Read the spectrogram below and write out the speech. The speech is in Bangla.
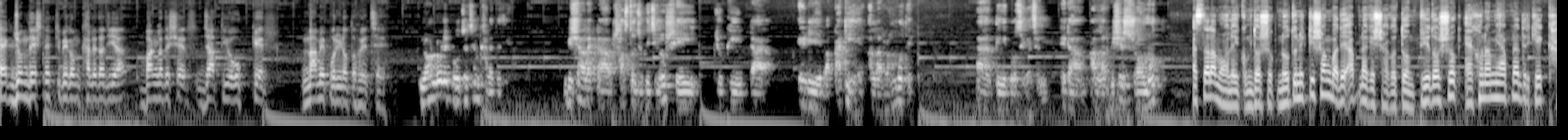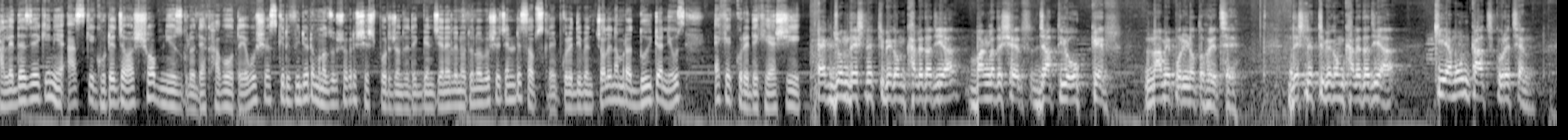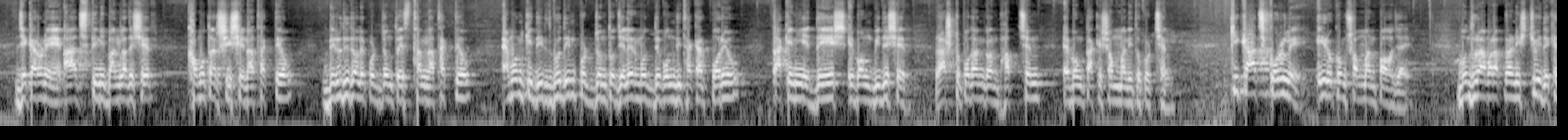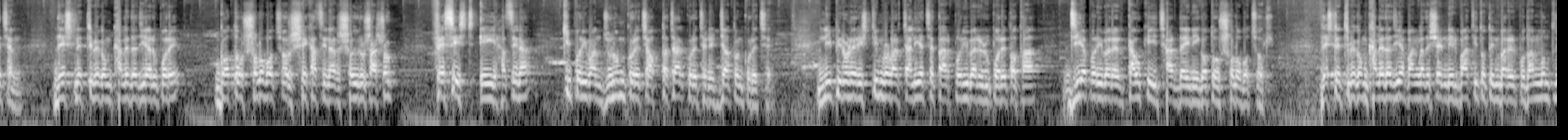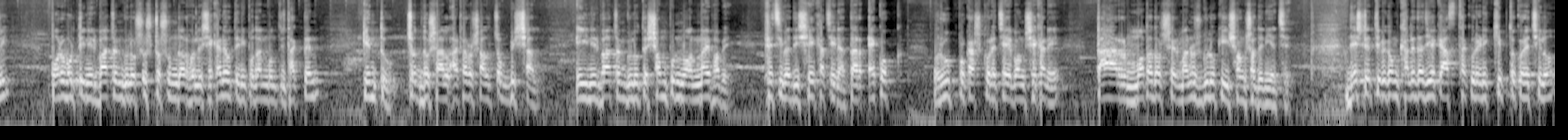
একজন দেশনেত্রী বেগম খালেদা জিয়া বাংলাদেশের জাতীয় ঐক্যের নামে পরিণত হয়েছে। লন্ডনে পৌঁছেছেন খালেদা জিয়া। বিশাল একটা স্বাস্থ্য ঝুঁকি ছিল, সেই ঝুঁকিটা এড়িয়ে বা কাটিয়ে আল্লাহর রহমতে তিনি পৌঁছে গেছেন। এটা আল্লাহর বিশেষ রহমত। আসসালামু আলাইকুম। দর্শক, নতুন একটি সংবাদে আপনাকে স্বাগতম। প্রিয় দর্শক, এখন আমি আপনাদেরকে খালেদা জিয়াকে নিয়ে আজকে ঘটে যাওয়া সব নিউজগুলো দেখাবো। তাই অবশ্যই আজকের ভিডিওটা মনোযোগ সহকারে শেষ পর্যন্ত দেখবেন। চ্যানেলে নতুন অবশ্যই চ্যানেলটি সাবস্ক্রাইব করে দিবেন। চলেন আমরা দুইটা নিউজ এক এক করে দেখে আসি। একজন দেশনেত্রী বেগম খালেদা জিয়া বাংলাদেশের জাতীয় ঐক্যের নামে পরিণত হয়েছে। দেশনেত্রী বেগম খালেদা জিয়া কি এমন কাজ করেছেন যে কারণে আজ তিনি বাংলাদেশের ক্ষমতার শীর্ষে না থাকতেও বিরোধী দলে পর্যন্ত স্থান না থাকতেও, এমনকি দীর্ঘদিন পর্যন্ত জেলের মধ্যে বন্দী থাকার পরেও তাকে নিয়ে দেশ এবং বিদেশের রাষ্ট্রপ্রধানগণ ভাবছেন এবং তাকে সম্মানিত করছেন। কি কাজ করলে এইরকম সম্মান পাওয়া যায়? বন্ধুরা, আমার আপনারা নিশ্চয়ই দেখেছেন, দেশ নেত্রী বেগম খালেদা জিয়ার উপরে গত ষোলো বছর শেখ হাসিনার স্বৈর শাসক ফেসিস্ট এই হাসিনা কি পরিমাণ জুলুম করেছে, অত্যাচার করেছে, নির্যাতন করেছে। নিপীড়নের স্টিম রোলার চালিয়েছে তার পরিবারের উপরে তথা জিয়া পরিবারের কাউকেই ছাড় দেয়নি গত ষোলো বছর। দেশনেত্রী বেগম খালেদা জিয়া বাংলাদেশের নির্বাচিত তিনবারের প্রধানমন্ত্রী। পরবর্তী নির্বাচনগুলো সুষ্ঠু সুন্দর হলে সেখানেও তিনি প্রধানমন্ত্রী থাকতেন। কিন্তু চোদ্দ সাল, আঠারো সাল, চব্বিশ সাল এই নির্বাচনগুলোতে সম্পূর্ণ অন্যায়ভাবে ফেসিবাদী শেখ হাসিনা তার একক রূপ প্রকাশ করেছে এবং সেখানে তার মতাদর্শের মানুষগুলোকেই সংসদে নিয়েছে? দেশনেত্রী বেগম খালেদা জিয়াকে আস্থা করে নিক্ষিপ্ত করেছিল।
